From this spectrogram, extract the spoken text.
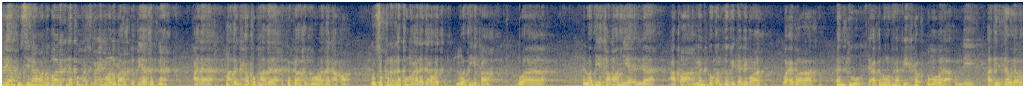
لأنفسنا ونبارك لكم أجمعين ونبارك لقيادتنا على هذا الحب وهذا التكاتف وهذا العطاء. وشكرا لكم على دعوة الوثيقة والوثيقة ما هي إلا عطاء منكم أنتم بكلمات وعبارات أنتم تعبرونها في حبكم وولائكم لهذه الدولة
